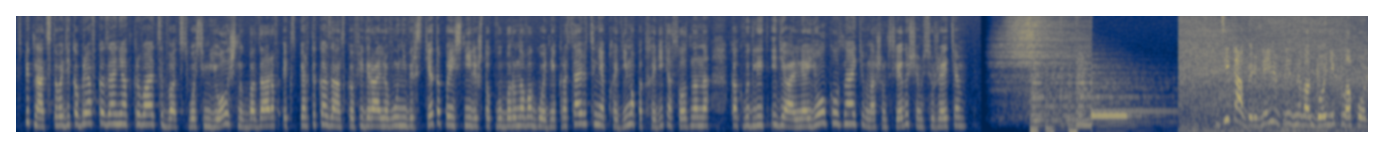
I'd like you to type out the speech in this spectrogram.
С 15 декабря в Казани открывается 28 елочных базаров. Эксперты Казанского федерального университета пояснили, что к выбору новогодней красавицы необходимо подходить осознанно. Как выглядит идеальная елка, узнаете в нашем следующем сюжете. Декабрь – время предновогодних хлопот.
